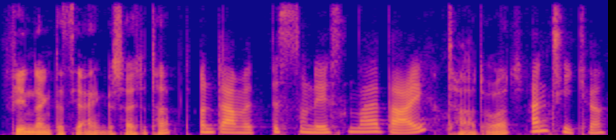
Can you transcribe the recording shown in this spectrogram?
Vielen Dank, dass ihr eingeschaltet habt. Und damit bis zum nächsten Mal bei Tatort. Antike.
